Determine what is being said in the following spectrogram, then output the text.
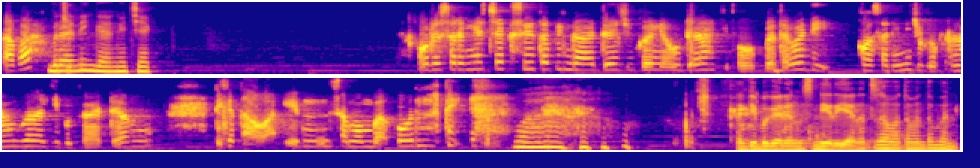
apa Berani nggak ngecek? udah sering ngecek sih tapi nggak ada juga ya udah gitu btw di kosan ini juga pernah gue lagi begadang diketawain sama mbak Kunti Wow. Lagi begadang sendirian atau sama teman-teman?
